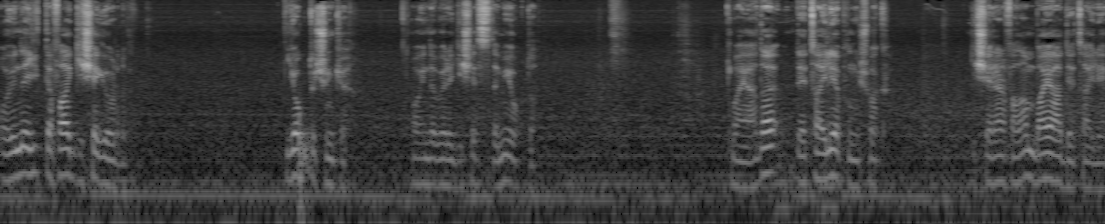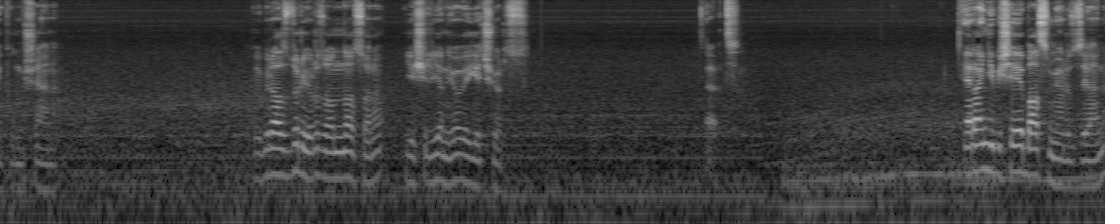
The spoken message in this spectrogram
Oyunda ilk defa gişe gördüm. Yoktu çünkü. Oyunda böyle gişe sistemi yoktu. Bayağı da detaylı yapılmış bak. Gişeler falan bayağı detaylı yapılmış yani. Ve biraz duruyoruz ondan sonra yeşil yanıyor ve geçiyoruz. Evet. Herhangi bir şeye basmıyoruz yani.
